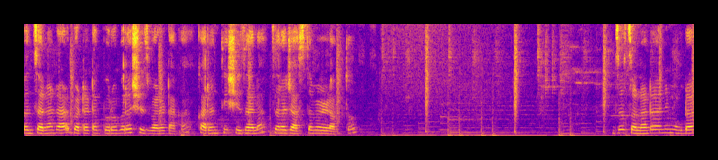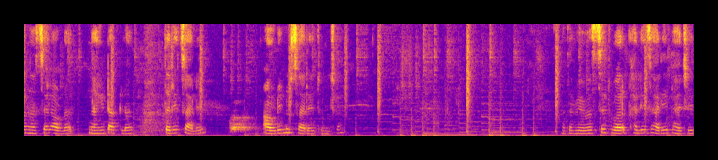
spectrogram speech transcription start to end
पण चणा डाळ बटाट्याबरोबरच शिजवायला टाका कारण ती शिजायला जरा जास्त वेळ लागतो. जर चणा डाळ आणि मूग डाळ नसेल आवडत नाही टाकलं तरी चालेल. आवडीनुसार आहे तुमच्या. आता व्यवस्थित वर खाली झाली भाजी.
